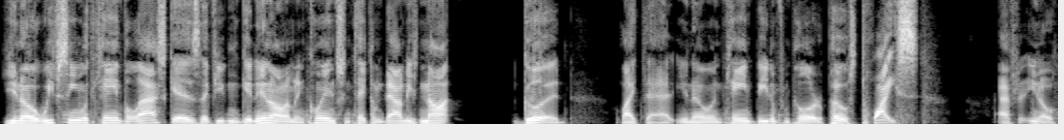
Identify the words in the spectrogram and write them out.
you know, we've seen with Cain Velasquez, if you can get in on him and clinch and take him down, he's not good like that, you know, and Cain beat him from pillar to post twice after, you know,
